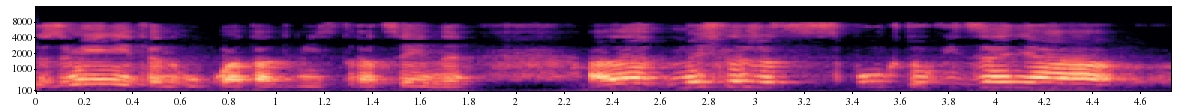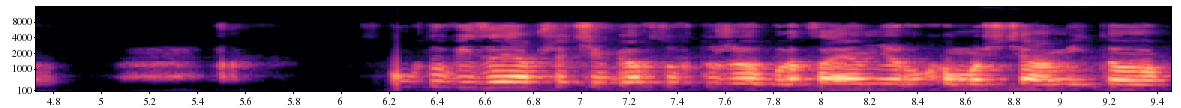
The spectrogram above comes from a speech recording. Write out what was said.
zmieni ten układ administracyjny, ale myślę, że z punktu widzenia z punktu widzenia przedsiębiorców, którzy obracają nieruchomościami, to,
